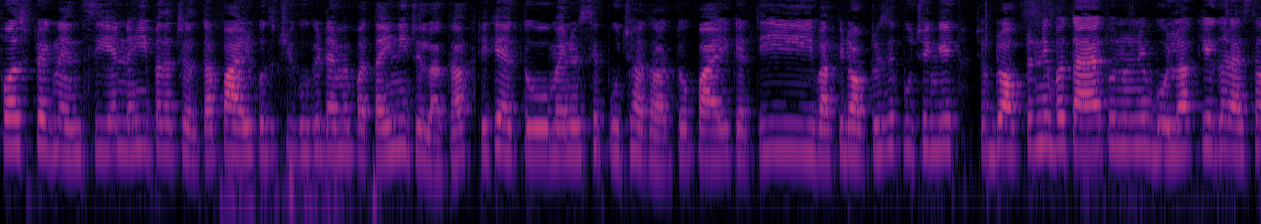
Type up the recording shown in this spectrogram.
फ़र्स्ट प्रेगनेंसी है, नहीं पता चलता। पायल को तो चीकू के टाइम में पता ही नहीं चला था, ठीक है? तो मैंने उससे पूछा था तो पायल कहती, बाकी डॉक्टर से पूछेंगे। जब डॉक्टर ने बताया तो उन्होंने बोला की अगर ऐसा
